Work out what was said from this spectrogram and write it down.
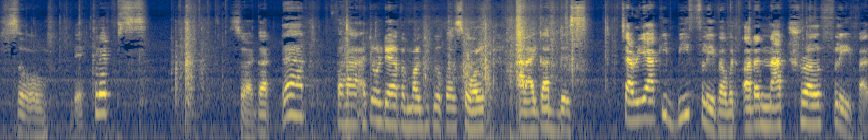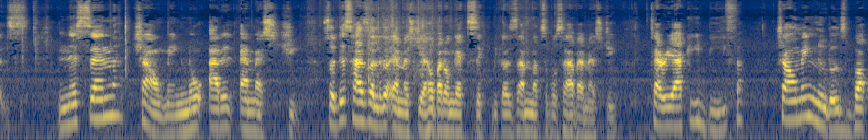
So they're clips. So I got that for her. I told you I have a multi-purpose hole and I got this teriyaki beef flavor with other natural flavors. Nissin Chow no added MSG. So this has a little MSG. I hope I don't get sick because I'm not supposed to have MSG. Teriyaki beef, chow mein noodles, bok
